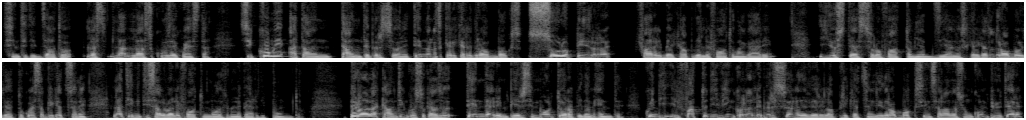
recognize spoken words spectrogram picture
Sintetizzato, la, la, la scusa è questa. Siccome a tan- tante persone tendono a scaricare Dropbox solo per fare il backup delle foto, magari, io stesso l'ho fatto a mia zia, le ho scaricato Dropbox, ho detto questa applicazione la tieni, ti salva le foto in modo che non le perdi, punto. Però l'account in questo caso tende a riempirsi molto rapidamente, quindi il fatto di vincolare le persone ad avere l'applicazione di Dropbox installata su un computer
